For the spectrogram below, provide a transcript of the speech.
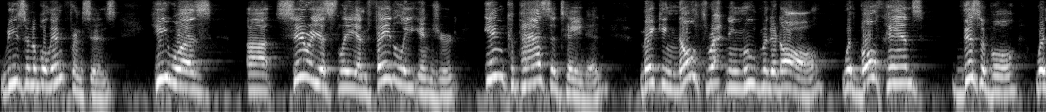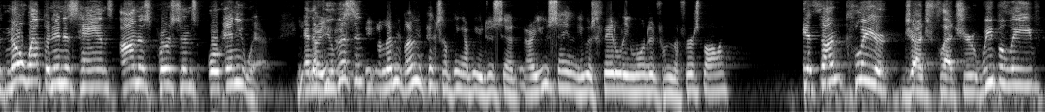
reasonable inferences, he was uh, seriously and fatally injured, incapacitated, making no threatening movement at all, with both hands visible, with no weapon in his hands, on his persons, or anywhere. And Are if you listen, Let me, let me pick something up you just said. Are you saying that he was fatally wounded from the first volley? it's unclear, Judge Fletcher. We believe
